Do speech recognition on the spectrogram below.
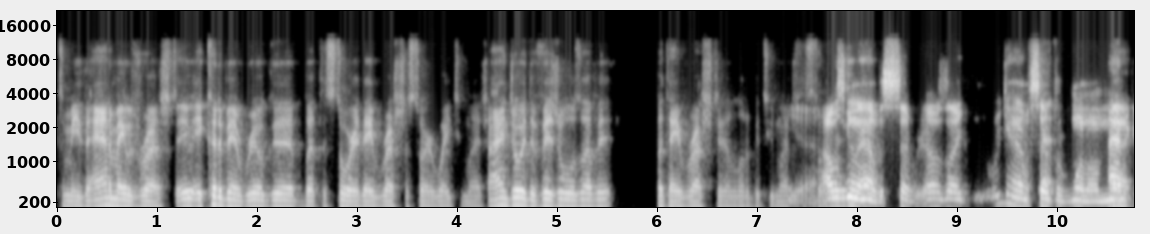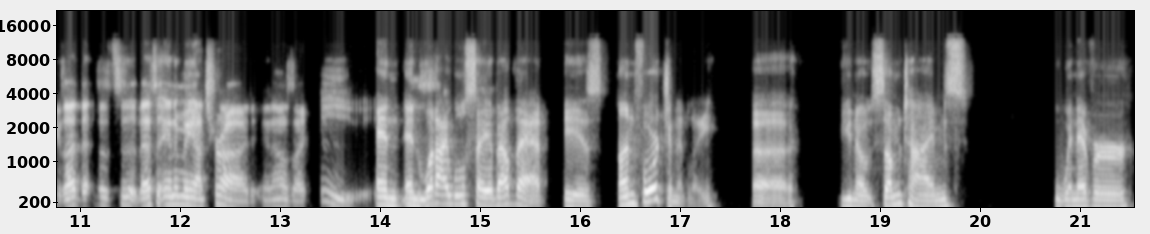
to me. The anime was rushed. It, it could have been real good, but the story they rushed the story way too much. I enjoyed the visuals of it, but they rushed it a little bit too much. Yeah. I was gonna have a separate. I was like, we can have a separate one on that because I that's that's an anime I tried, and I was like, "Ew." and and what I will say about that is, unfortunately, uh, you know, sometimes whenever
